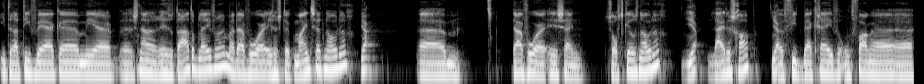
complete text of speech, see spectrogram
iteratief werken, meer eh, snellere resultaten opleveren. Maar daarvoor is een stuk mindset nodig. Ja. Ehm, daarvoor is zijn soft skills nodig. Ja. Leiderschap, Ja. eh, feedback geven, ontvangen,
